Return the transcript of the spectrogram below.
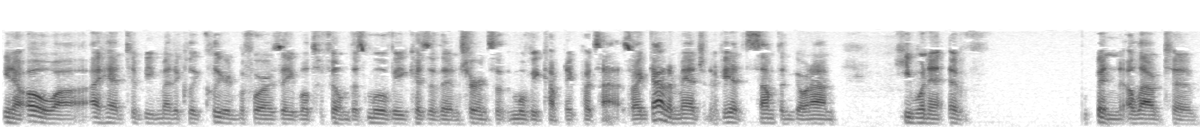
you know, oh, uh, I had to be medically cleared before I was able to film this movie because of the insurance that the movie company puts on it. So I gotta imagine if he had something going on, he wouldn't have been allowed to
